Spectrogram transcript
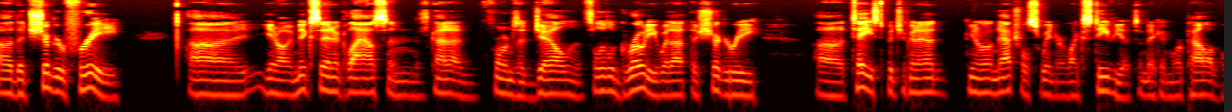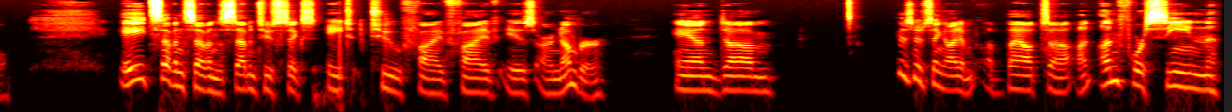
uh, that's sugar free. Uh, you know, mix it in a glass and it kind of forms a gel. And it's a little grody without the sugary uh, taste, but you can add, you know, a natural sweetener like stevia to make it more palatable. 877-726-8255 is our number. And um, here's an interesting item about uh, an unforeseen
